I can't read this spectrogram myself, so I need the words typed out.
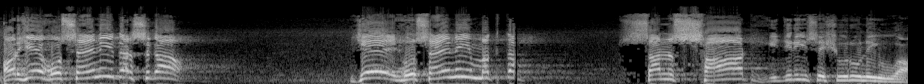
اور یہ حسینی درسگاہ، یہ حسینی مکتب سن ساٹھ ہجری سے شروع نہیں ہوا۔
